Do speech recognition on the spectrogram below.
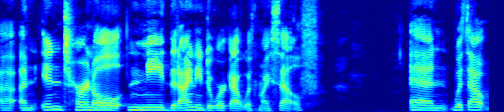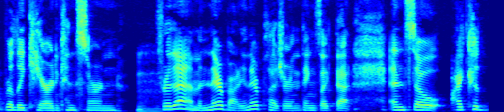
uh, an internal need that i need to work out with myself and without really care and concern Mhm. for them and their body and their pleasure and things like that and so i could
